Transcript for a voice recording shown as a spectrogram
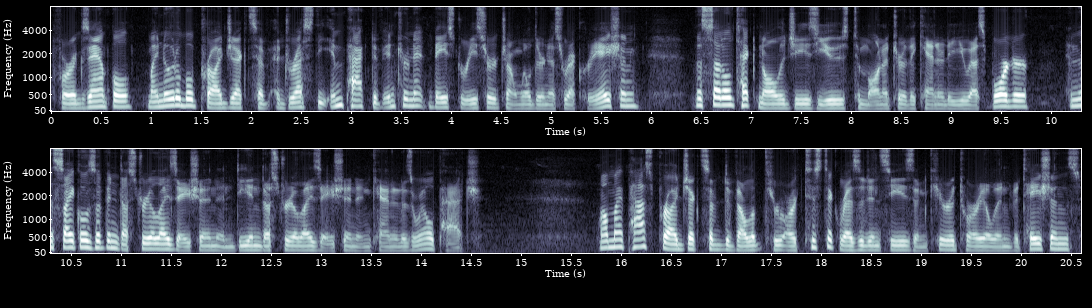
For example, my notable projects have addressed the impact of internet-based research on wilderness recreation, the subtle technologies used to monitor the Canada-US border, and the cycles of industrialization and deindustrialization in Canada's oil patch. While my past projects have developed through artistic residencies and curatorial invitations,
